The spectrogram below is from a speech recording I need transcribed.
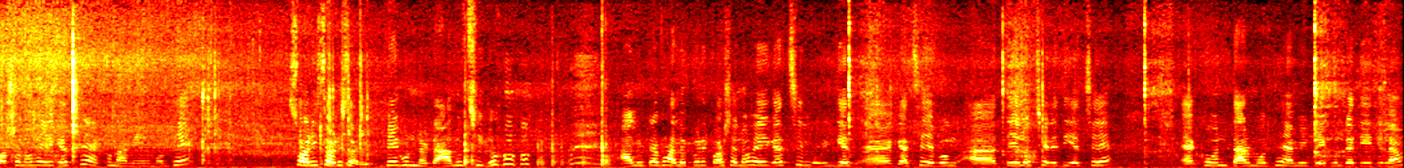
কষানো হয়ে গেছে। এখন আমি এর মধ্যে সরি সরি সরি বেগুন না ওটা আলু ছিল। আলুটা ভালো করে কষানো হয়ে গেছে গেছে এবং তেলও ছেড়ে দিয়েছে। এখন তার মধ্যে আমি বেগুনটা দিয়ে দিলাম।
